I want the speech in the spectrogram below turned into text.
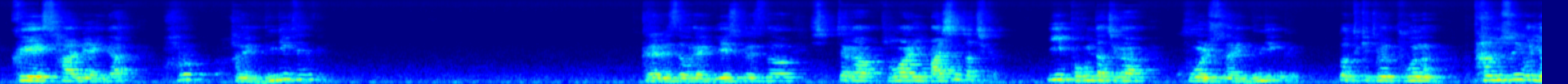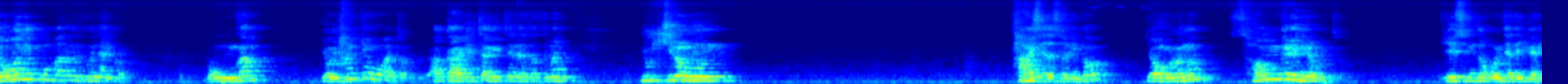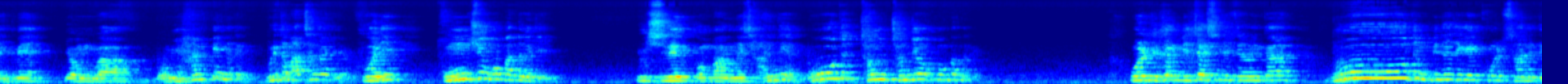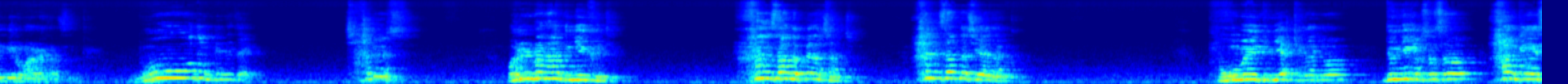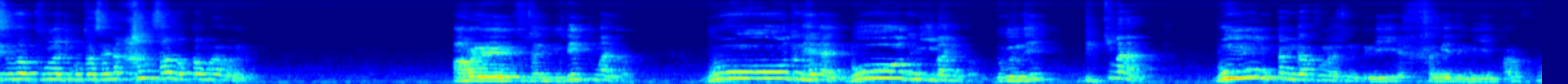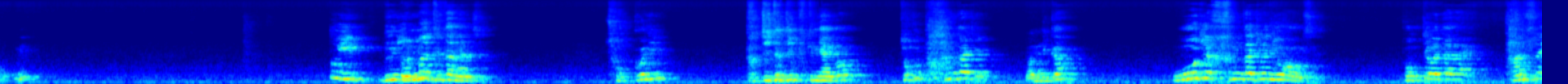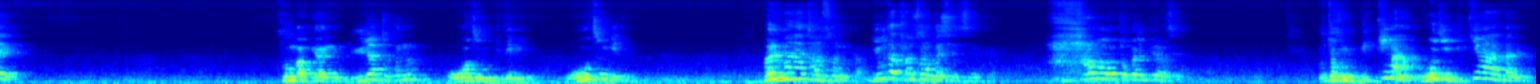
그의 삶의 이야기가 바로 하나님의 능력이 되는 거예요. 그러면서 우리가 예수 그리스도 십자가 부활 이 말씀 자체가 이 복음 자체가 구원 수단의 능력인 거예요. 또 특히 지금 구원은 단순히 우리 영원히 구원받는 구원이 아니고 뭔가 여기 함께 같죠. 아까 1장 1절에 썼지만 육지로는 다윗의 자손이고 영으로는 성결인이라고 했죠. 예수님도 원자된 인간이기 때문에 영과 몸이 함께 있는 거예요. 우리도 마찬가지예요. 구원이 동시에 구원받는 거지. 육신의 것이 아닌데 모두 전, 구원받는 거예요. 오늘 1장 1장 16절 보니까 모든 믿는 자에게 능력으로 말하지 않습니까? 모든 믿는 자에게 차별했어. 얼마나 능력이 큰지 한 사람도 빼놓지 않죠. 한 사람도 제하지 않고 보험의 능력이 약해가지고 능력이 없어서 한계에 있어서 구원하지 못한 사람이 한 사람도 없다고 거예요. 아브라함의 후손 유대인뿐만 아니라 모든 헬라인, 모든 이방인도 누구든지 믿기만 하면 몽땅 다 구원할 수 있는 능력이 하나님의 능력이 바로 복음입니다. 또 이 능력이 얼마나 대단한지 조건이 덕지덕지 붙은 게 아니고 조건 다 한 가지예요. 뭡니까? 오직 한 가지만 요구하고 있어요. 복잡하잖아요. 단순하게. 구원받기 위한 유일한 조건은 오직 믿음이에요. 오직 믿음. 얼마나 단순합니까? 이보다 단순한 것이 있습니까? 아무 조건이 필요 없어요. 무조건 믿기만 오직 믿기만 한다면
